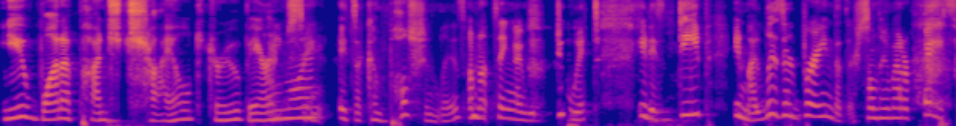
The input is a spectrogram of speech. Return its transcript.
You want to punch child Drew Barrymore? it's a compulsion, Liz. I'm not saying I would do it. It is deep in my lizard brain that there's something about her face.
